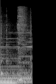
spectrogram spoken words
Bye.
